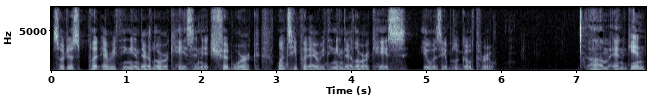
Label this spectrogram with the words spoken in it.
So just put everything in there lowercase, and it should work. Once he put everything in there lowercase, it was able to go through. Um, and again,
